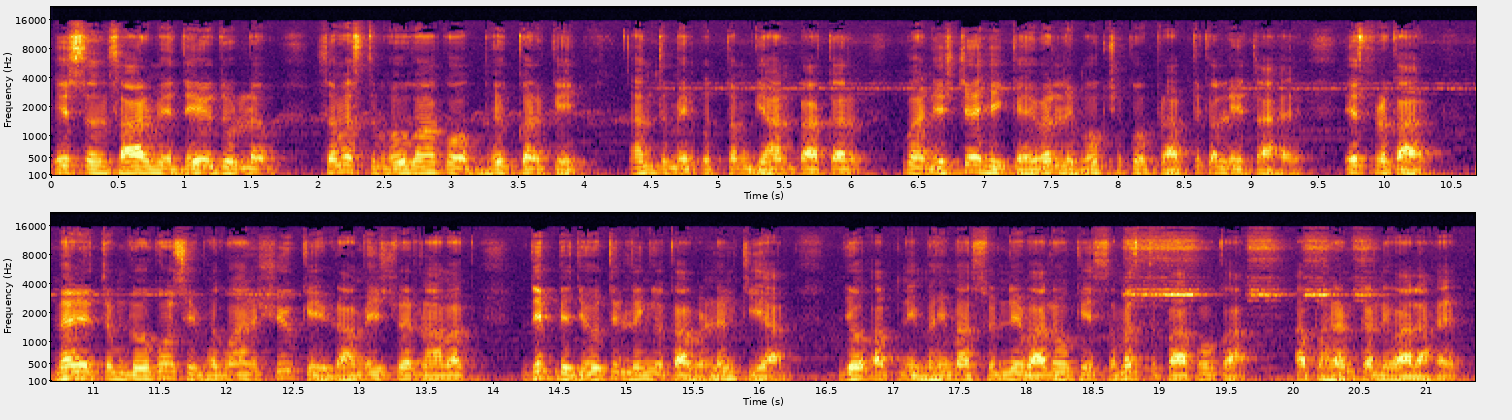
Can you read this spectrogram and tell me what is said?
इस संसार में देव दुर्लभ समस्त भोगों को भोग करके अंत में उत्तम ज्ञान पाकर वह निश्चय ही कैवल्य मोक्ष को प्राप्त कर लेता है। इस प्रकार मैंने तुम लोगों से भगवान शिव के रामेश्वर नामक दिव्य ज्योतिर्लिंग का वर्णन किया, जो अपनी महिमा सुनने वालों के समस्त पापों का अपहरण करने वाला है।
